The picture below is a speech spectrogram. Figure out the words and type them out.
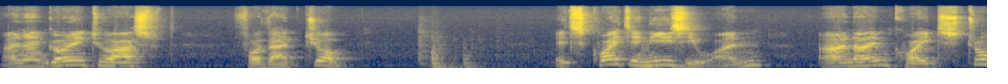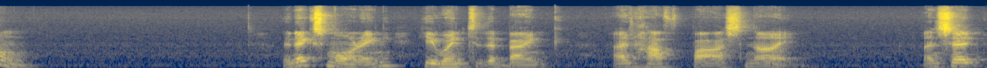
and I'm going to ask for that job. It's quite an easy one, and I'm quite strong. The next morning he went to the bank at half past nine and said,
